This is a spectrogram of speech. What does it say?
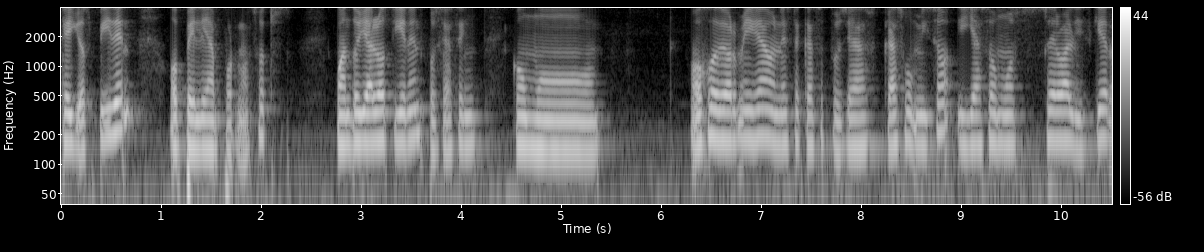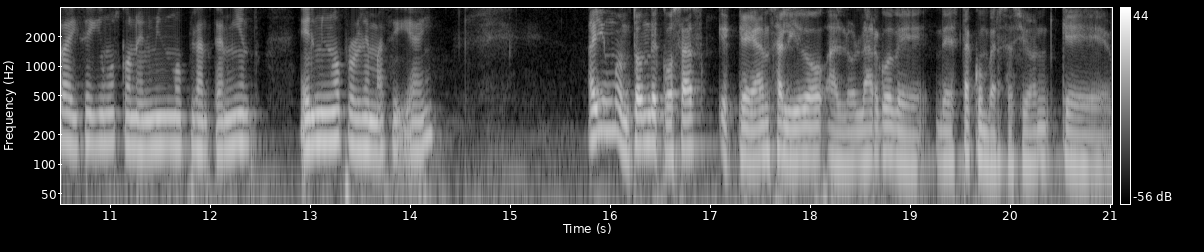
que ellos piden o pelean por nosotros. Cuando ya lo tienen, pues se hacen como ojo de hormiga, o en este caso, pues ya caso omiso, y ya somos cero a la izquierda y seguimos con el mismo planteamiento. El mismo problema sigue ahí. Hay un montón de cosas que, han salido a lo largo de, de esta conversación que,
